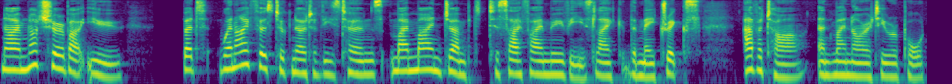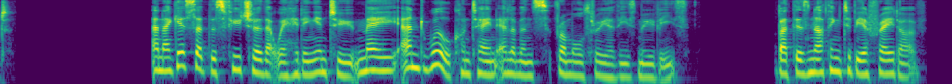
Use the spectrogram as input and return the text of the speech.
Now, I'm not sure about you, but when I first took note of these terms, my mind jumped to sci fi movies like The Matrix, Avatar, and Minority Report. And I guess that this future that we're heading into may and will contain elements from all three of these movies. But there's nothing to be afraid of.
